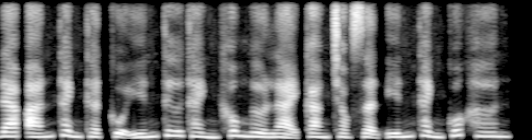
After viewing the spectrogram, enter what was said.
Đáp án thành thật của Yến Tư Thành không ngờ lại càng chọc giận Yến Thành Quốc hơn.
